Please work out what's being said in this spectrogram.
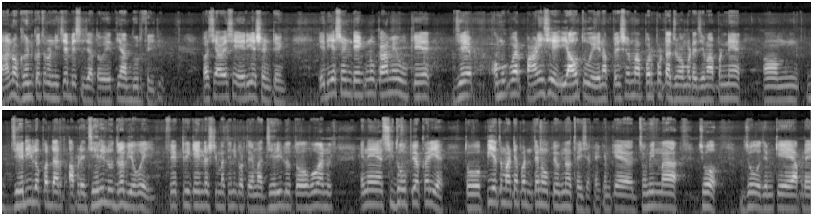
નાનો ઘન કચરો નીચે બેસી જતો હોય ત્યાં દૂર થઈ જાય. પછી આવે છે એરિએશન ટેન્ક. એરિએશન ટેન્કનું કામ એવું કે જે અમુક વાર પાણી છે એ આવતું હોય, એના પ્રેશરમાં પરપોટા જોવા મળે, જેમાં આપણને ઝેરીલો પદાર્થ, આપણે ઝેરીલું દ્રવ્ય હોય ફેક્ટરી કે ઇન્ડસ્ટ્રીમાંથી નીકળતો એમાં ઝેરીલું તો હોવાનું જ, એને સીધો ઉપયોગ કરીએ તો પિયત માટે પણ તેનો ઉપયોગ ન થઈ શકે કેમ કે જમીનમાં જો જો જેમ કે આપણે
